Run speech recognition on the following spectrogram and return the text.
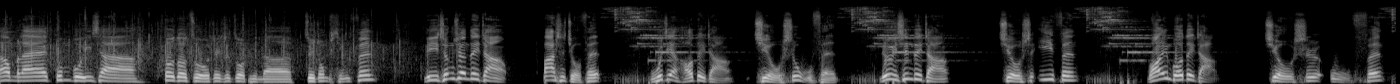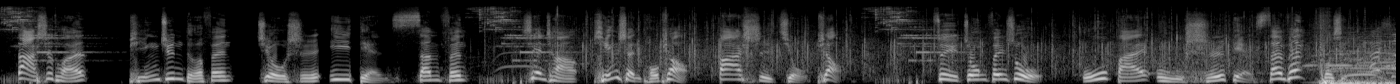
那我们来公布一下豆豆组这支作品的最终评分：李承铉队长八十九分，吴建豪队长九十五分，刘雨欣队长九十一分，王一博队长九十五分，大师团平均得分九十一点三分，现场评审投票八十九票，最终分数五百五十点三分，恭喜！开始，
